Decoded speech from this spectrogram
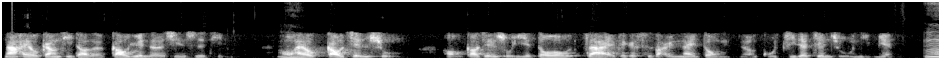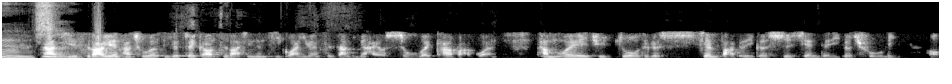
那还有刚刚提到的高院的刑事庭，哦，还有高检署，哦，高检署也都在这个司法院那一栋呃古迹的建筑物里面。嗯，那其实司法院它除了是一个最高司法行政机关以外，事实上里面还有十五位大法官，他们会去做这个。宪法的一个释宪的一个处理，哦，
